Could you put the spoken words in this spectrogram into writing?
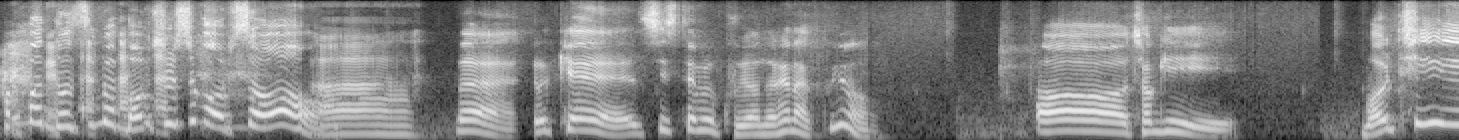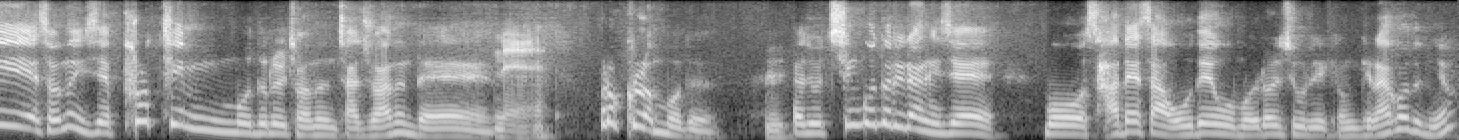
한 번 더 쓰면 멈출 수가 없어. 아, 네, 그렇게 시스템을 구현을 해놨고요. 어, 저기, 멀티에서는 이제 프로팀 모드를 저는 자주 하는데, 네. 프로클럽 모드. 음. 그래가지고 친구들이랑 이제 뭐 4대4, 5대5 뭐 이런 식으로 경기를 하거든요.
